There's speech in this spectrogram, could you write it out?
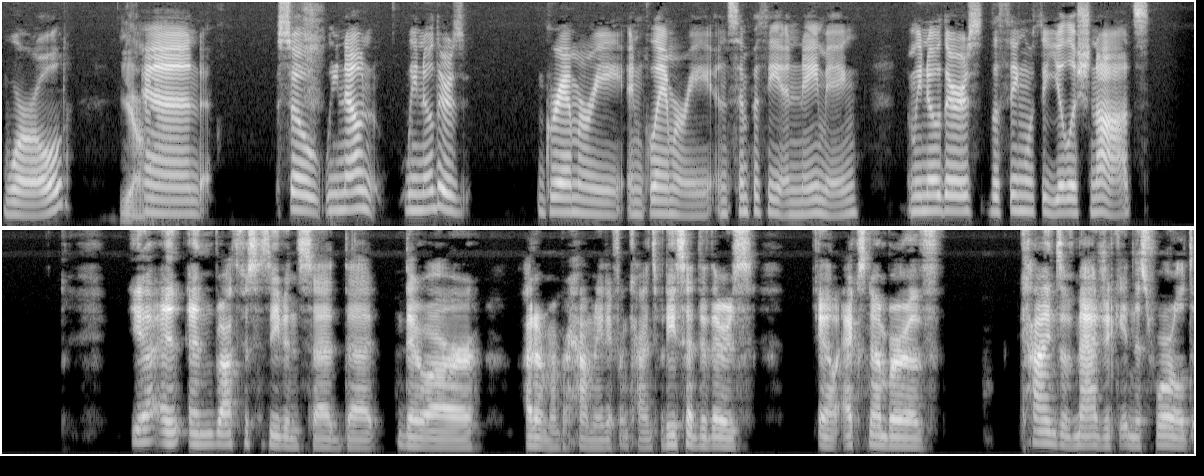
world. yeah. And so we now we know there's grammarie and glamourie and sympathy and naming. And we know there's the thing with the Yllish knots. Yeah, and and Rothfuss has even said that there are I don't remember how many different kinds, but he said that there's you know X number of kinds of magic in this world,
